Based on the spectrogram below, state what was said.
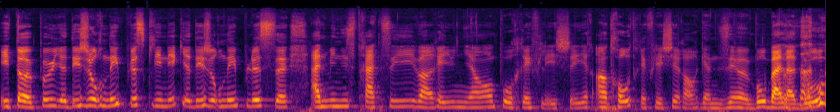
est un peu, il y a des journées plus cliniques, il y a des journées plus euh, administratives en réunion pour réfléchir, entre autres réfléchir à organiser un beau balado.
